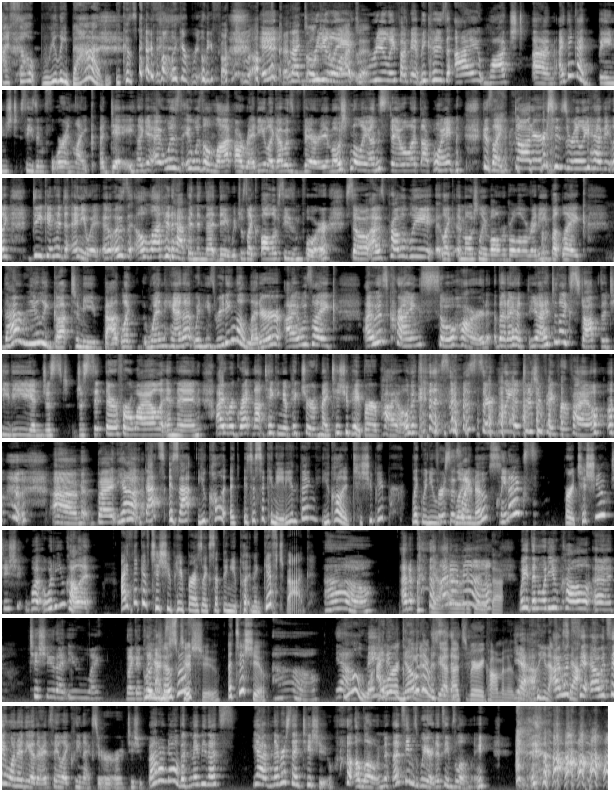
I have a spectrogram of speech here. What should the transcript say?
I felt really bad because I felt like it really fucked you up. It and I told really, you to watch it. really fucked me up because I watched. Um, I think I binged season four in like a day. Like it, it was, it was a lot already. Like I was very emotionally unstable at that point because like daughters is really heavy. Like Deacon had to, anyway. It was a lot had happened in that day, which was like all of season four. So I was probably like emotionally vulnerable already, but like that really got to me bad. Like when Hannah, when he's reading the letter, I was like, I was crying so hard that I had, yeah, I had to like stop the TV and just, just sit there for a while. And then I regret not taking a picture of my tissue paper pile because there was certainly a tissue paper pile. um, but yeah. Wait, that's, is that, you call it, is this a Canadian thing? You call it tissue paper? Like when you Versus blow like your nose? Kleenex? Or a tissue? Tissue? What, what do you call it? I think of tissue paper as like something you put in a gift bag. Oh. I don't yeah, I don't I know. Wait, then what do you call a tissue that you like like a Kleenex? nose tissue. A tissue. Oh. Yeah, Ooh, I didn't know there was. Yeah, that's very common as yeah. well. Kleenex. I would yeah. say I would say one or the other. I'd say like Kleenex or, or tissue. I don't know, but maybe that's yeah. I've never said tissue alone. That seems weird. It seems lonely.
